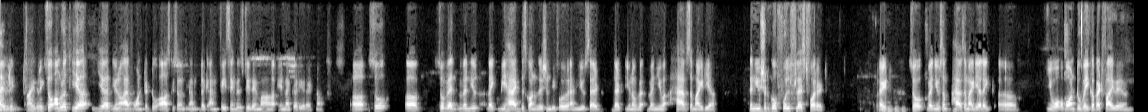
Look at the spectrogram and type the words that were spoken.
I agree. I agree. So Amrut, here, here, you know, I wanted to ask you something. I'm like, I'm facing this dilemma in my career right now. Uh, so, uh, so when when you like, we had this conversation before, and you said that you know when you have some idea, then you should go full fledged for it, right? so when you some have some idea like uh, you want to wake up at 5 a.m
